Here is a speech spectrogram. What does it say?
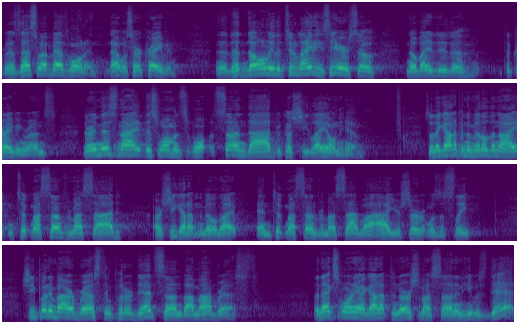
because that's what Beth wanted. That was her craving. The, the, only the two ladies here, so nobody do the, the craving runs. During this night, this woman's son died because she lay on him. So they got up in the middle of the night and took my son from my side, or she got up in the middle of the night and took my son from my side while I, your servant, was asleep. She put him by her breast and put her dead son by my breast. The next morning, I got up to nurse my son, and he was dead.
